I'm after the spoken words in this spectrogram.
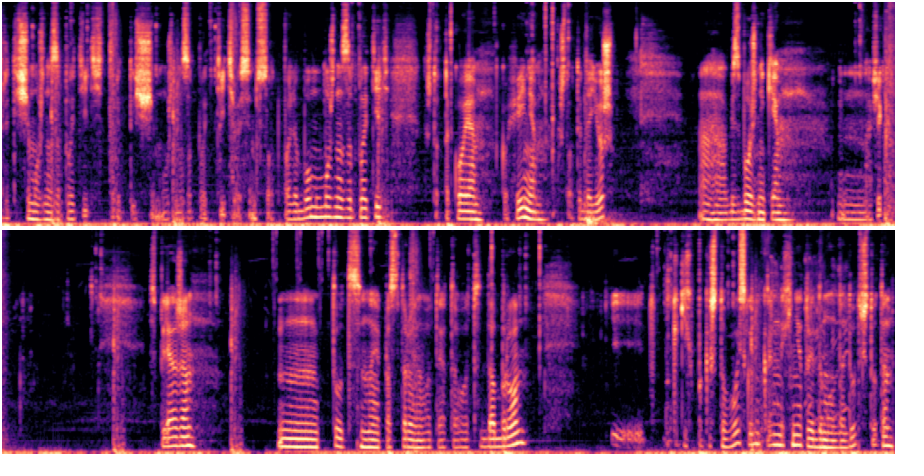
3000 можно заплатить. 3000 можно заплатить. 800 по-любому можно заплатить. Что такое кофейня? Что ты даешь? Ага, безбожники. Нафиг. Пляжа. Тут мы построим вот это вот добро. И каких пока что войск уникальных нету. Я думал, дадут что-то.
